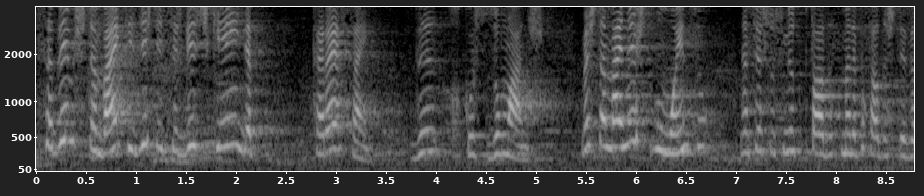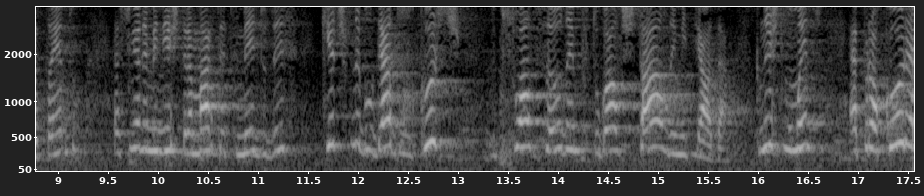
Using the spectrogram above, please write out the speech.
Sabemos também que existem serviços que ainda carecem de recursos humanos, mas também neste momento, não sei se o Sr. Deputado da semana passada esteve atento, a Sra. Ministra Marta Temedo disse que a disponibilidade de recursos de pessoal de saúde em Portugal está limitada, que neste momento a procura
